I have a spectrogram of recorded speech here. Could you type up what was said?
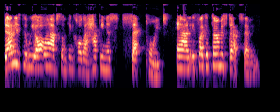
That is that we all have something called a happiness set point. And it's like a thermostat setting.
